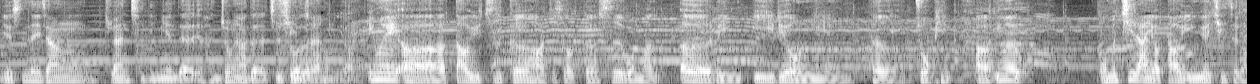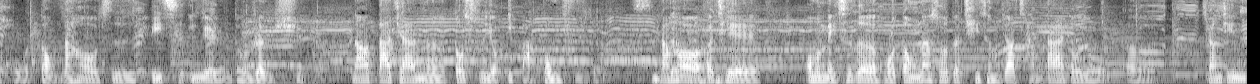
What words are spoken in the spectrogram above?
也是那张专辑里面的很重要的制作的朋友。因为呃，《岛屿之歌》哈，这首歌是我们二零一六年的作品。呃，因为我们既然有岛屿音乐季这个活动，然后是彼此音乐人都认识，然后大家呢都是有一把功夫的，然后而且 我们每次的活动那时候的期程比较长，大概都有呃将近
